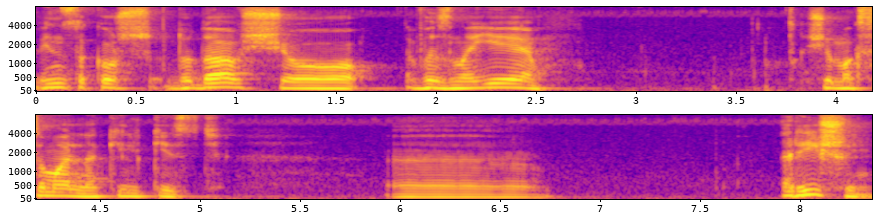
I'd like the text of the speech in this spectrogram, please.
Він також додав, що визнає, що максимальна кількість е, рішень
